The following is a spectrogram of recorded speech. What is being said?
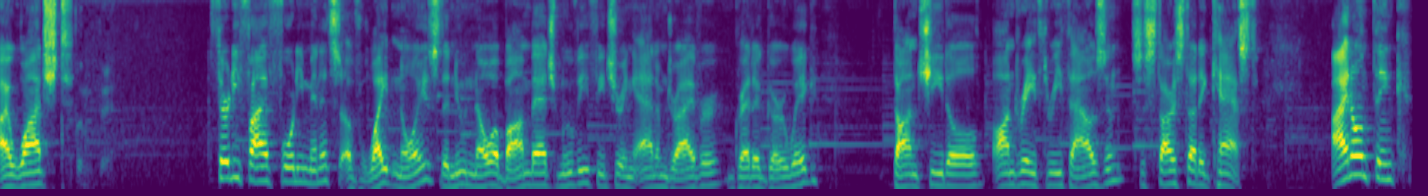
I watched 35, 40 minutes of White Noise, the new Noah Baumbach movie featuring Adam Driver, Greta Gerwig, Don Cheadle, Andre 3000. It's a star-studded cast. I don't think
